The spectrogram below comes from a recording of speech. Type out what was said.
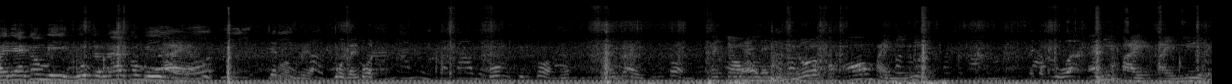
ไฟแดงก็มีรูปกันนะก็มีเจ็ดหมดเลยหดไปหมดบุ้มกินก้อนครับใหญ่กินก้อนไปจองเลยรู้ว่อ้อมไปนี้ไปกับผัวอันนี้ไปไปนี่เลย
